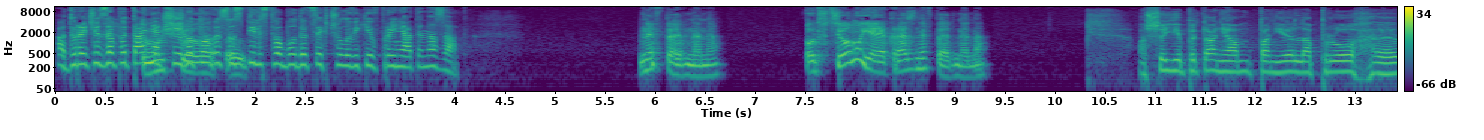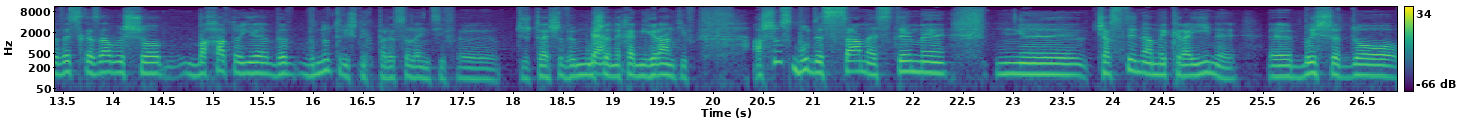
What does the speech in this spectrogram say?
А до речі, запитання, Тому чи що, готове е, суспільство буде цих чоловіків прийняти назад? Не впевнена. От в цьому я якраз не впевнена. А ще є питання, пані Елла, про е, ви сказали, що багато є в- внутрішніх переселенців, е, чи теж вимушених емігрантів. А що буде саме з тими частинами країни ближче до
